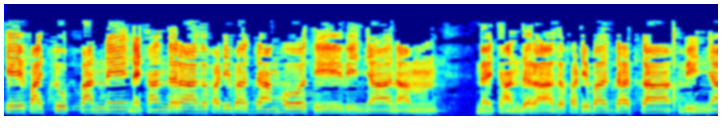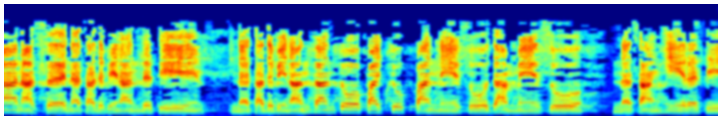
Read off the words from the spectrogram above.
චේ පච්චුප්පන්නේ න චන්දරාග පටිබද්ධං හෝති විඥානං න චන්දරාග පටිබද්ධත්තා විඥානස්ස න තද විනන්දති. න තද විනන්තන්තෝ පච්චුප්පන්නේසෝ ධම්මේසෝ න සංහීරති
